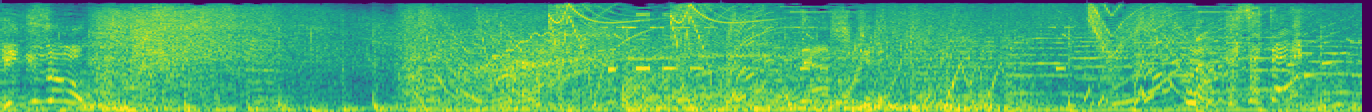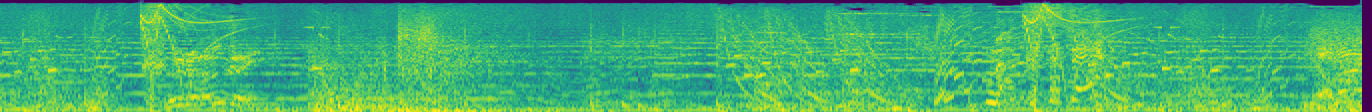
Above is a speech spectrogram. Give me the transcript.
行くぞ！出し切れ。任せて。食らうがいい。任せて。頑張れ！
